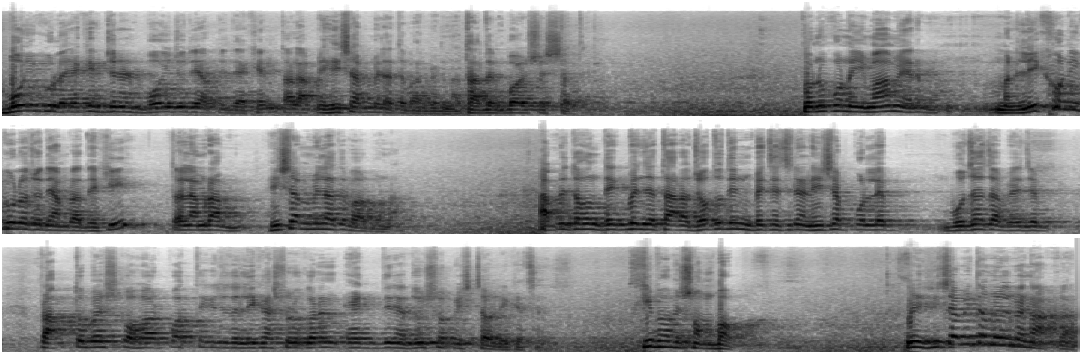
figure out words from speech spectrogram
বইগুলো, এক একজনের বই যদি আপনি দেখেন, তাহলে আপনি হিসাব মেলাতে পারবেন না তাদের বয়সের সাথে। কোনো কোনো ইমামের মানে লিখনীগুলো যদি আমরা দেখি, তাহলে আমরা হিসাব মেলাতে পারব না। আপনি তখন দেখবেন যে তারা যতদিন বেঁচে ছিলেন হিসাব করলে বোঝা যাবে যে প্রাপ্তবয়স্ক হওয়ার পর থেকে যদি লেখা শুরু করেন, একদিনে দুইশো পৃষ্ঠাও লিখেছেন। কীভাবে সম্ভব? মানে হিসাবই তো মিলবে না আপনার।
